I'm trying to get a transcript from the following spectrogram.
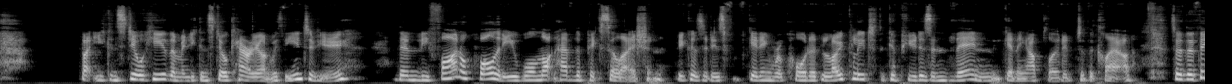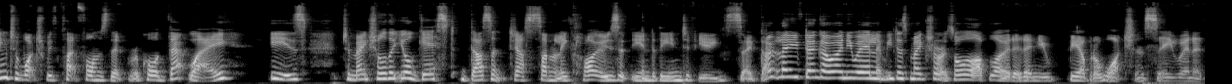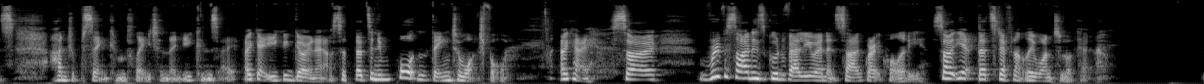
but you can still hear them and you can still carry on with the interview, then the final quality will not have the pixelation because it is getting recorded locally to the computers and then getting uploaded to the cloud. So the thing to watch with platforms that record that way is to make sure that your guest doesn't just suddenly close at the end of the interview. So don't leave, don't go anywhere. Let me just make sure it's all uploaded and you'll be able to watch and see when it's 100% complete. And then you can say, okay, you can go now. So that's an important thing to watch for. Okay. So Riverside is good value and it's uh, great quality. So yeah, that's definitely one to look at.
